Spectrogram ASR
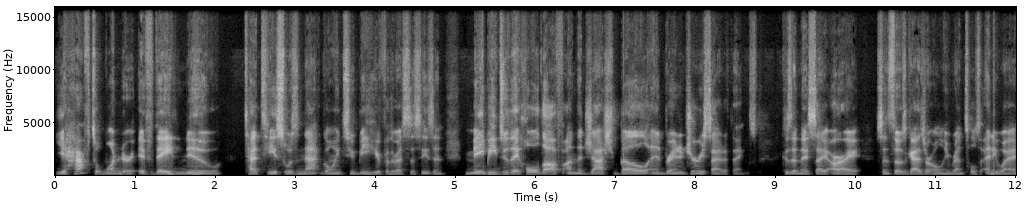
you have to wonder if they knew Tatis was not going to be here for the rest of the season. Maybe do they hold off on the Josh Bell and Brandon Drury side of things? Because then they say, all right, since those guys are only rentals anyway,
